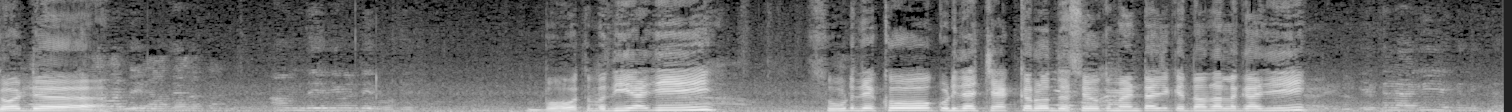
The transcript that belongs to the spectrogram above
ਬੋਦੇ ਬਹੁਤ ਵਧੀਆ ਜੀ। ਸੂਟ ਦੇਖੋ ਕੁੜੀ ਦਾ ਚੈੱਕ ਕਰੋ ਦੱਸਿਓ ਕਮੈਂਟਾਂ 'ਚ ਕਿਦਾਂ ਦਾ ਲੱਗਾ ਜੀ ਇੱਕ ਲੈ ਗਈ ਇੱਕ ਨਿਕਲ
